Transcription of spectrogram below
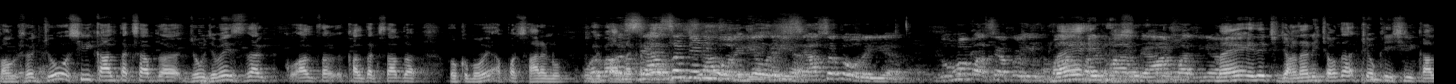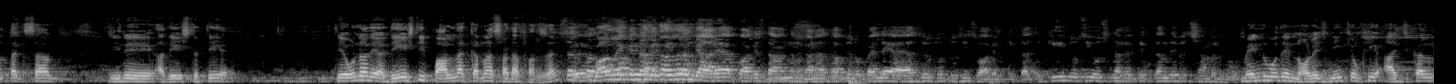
ਕਾਂਗਰਸ ਜੋ ਸ਼੍ਰੀ ਅਕਾਲ ਤਖਤ ਸਾਹਿਬ ਦਾ ਜੋ ਜਿਵੇਂ ਇਸ ਦਾ ਅਕਾਲ ਤਖ਼ਤ- ਸਾਹਿਬ ਦਾ ਹੁਕਮ ਹੋਏ ਆਪਾਂ ਸਾਰਿਆਂ ਨੂੰ ਉਹਦੇ ਪਾਲਣਾ ਕਰਾਂਗੇ। ਸਿਆਸਤ ਜਿਹੜੀ ਹੋ ਰਹੀ ਹੈ ਸਿਆਸਤ ਹੋ ਰਹੀ ਹੈ। ਦੋਹਾਂ ਪਾਸਿਆਂ ਤੋਂ ਹੀ ਮੈਂ ਮੈਂ ਇਹਦੇ 'ਚ ਜਾਣਾ ਨਹੀਂ ਚਾਹੁੰਦਾ ਕਿਉਂਕਿ ਸ਼੍ਰੀ ਅਕਾਲ ਤਖਤ ਸਾਹਿਬ ਜੀ ਨੇ ਆਦੇਸ਼ ਦਿੱਤੇ ਹੈ ਤੇ ਉਹਨਾਂ ਦੇ ਆਦੇਸ਼ ਦੀ ਪਾਲਣਾ ਕਰਨਾ ਸਾਡਾ ਫਰਜ਼ ਹੈ। ਸਰ ਪਰਸੋਂ ਇੱਕ ਨਗਰ ਕੀਰਤਨ ਜਾ ਰਿਹਾ ਪਾਕਿਸਤਾਨ ਨਨਕਾਣਾ ਸਾਹਿਬ? ਜਦੋਂ ਪਹਿਲੇ ਆਇਆ ਸੀ ਉੱਥੋਂ ਤੁਸੀਂ ਸਵਾਗਤ ਕੀਤਾ ਸੀ। ਕੀ ਤੁਸੀਂ ਉਸ ਨਗਰ ਕੀਰਤਨ ਦੇ ਵਿੱਚ ਸ਼ਾਮਲ ਹੋ? ਮੈਨੂੰ ਉਹਦੇ ਨੌਲੇਜ ਨਹੀਂ ਕਿਉਂਕਿ ਅੱਜ ਕੱਲ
